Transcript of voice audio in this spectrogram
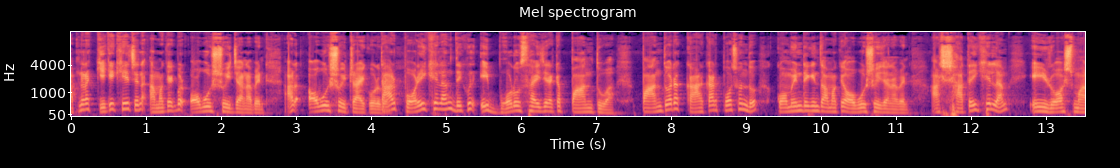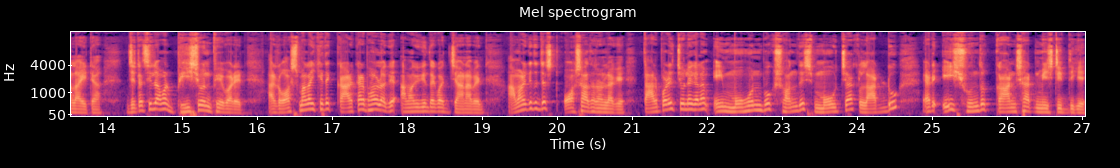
আপনারা কে কে খেয়েছেন আমাকে একবার অবশ্যই জানাবেন আর অবশ্যই ট্রাই করবেন। তারপরেই খেলাম, দেখুন এই বড় সাইজের একটা পান্তুয়া। পান্তুয়াটা কার কার পছন্দ কমেন্টে কিন্তু আমাকে অবশ্যই জানাবেন। আর সাথেই খেলাম এই রসমালাইটা, যেটা ছিল আমার ভীষণ ফেভারেট আর রসমালাই খেতে কার কার ভালো লাগে আমাকে কিন্তু একবার জানাবেন। আমার কিন্তু জাস্ট অসাধারণ লাগে। তারপরে চলে গেলাম এই মোহনভোগ সন্দেশ, মৌচাক, লাড্ডু আর এই সুন্দর কানসাট মিষ্টির দিকে।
